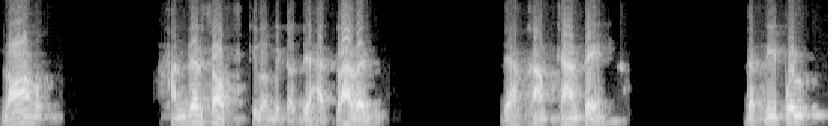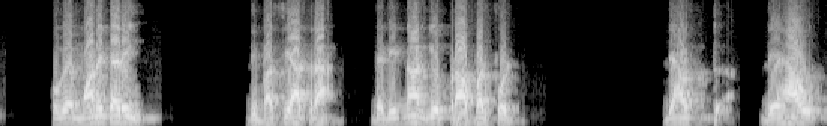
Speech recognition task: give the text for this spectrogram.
Long hundreds of kilometers they had traveled. They have campaigned. The people who were monitoring the bus yatra, they did not give proper food. They have, they have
